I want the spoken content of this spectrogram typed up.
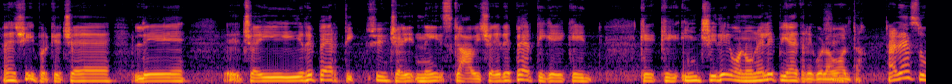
Eh sì, perché c'è, le, eh, c'è i reperti, Sì. c'è nei scavi, c'è i reperti che, che- che- che incidevano nelle pietre quella Sì. volta. Adesso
